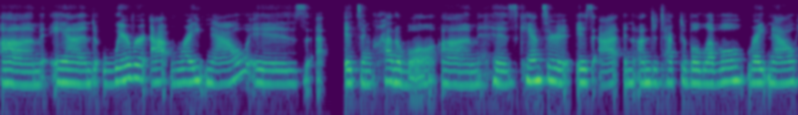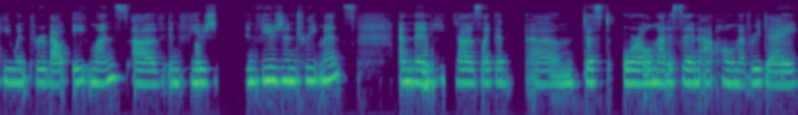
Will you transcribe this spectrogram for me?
Um, and where we're at right now is it's incredible. Um, his cancer is at an undetectable level right now. He went through about eight months of infusion infusion treatments, and then mm-hmm. he does like a um, just oral medicine at home every day.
